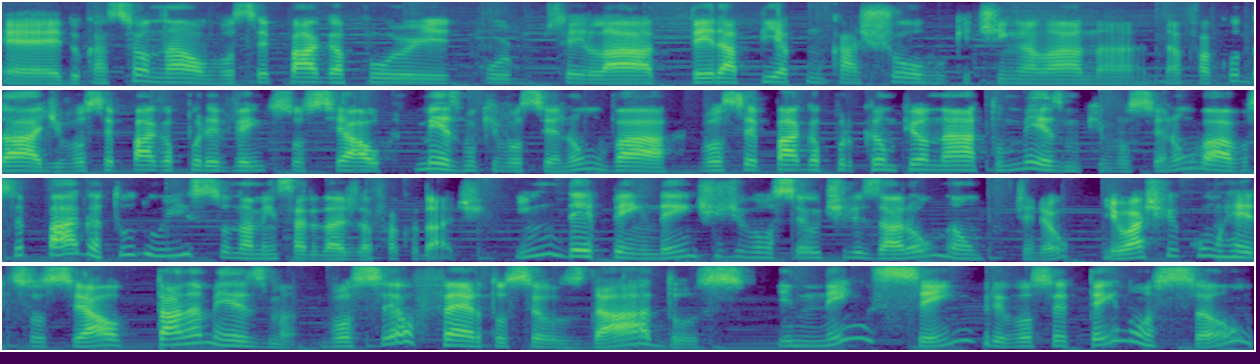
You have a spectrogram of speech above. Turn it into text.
é, educacional, você paga por, por, sei lá, terapia com cachorro que tinha lá na, na faculdade, você paga por evento social, mesmo que você não vá, você paga por campeonato, mesmo que você não vá, você paga tudo isso na mensalidade da faculdade, independente de você utilizar ou não, entendeu? Eu acho que com rede social tá na mesma. Você oferta os seus dados e nem sempre você tem noção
